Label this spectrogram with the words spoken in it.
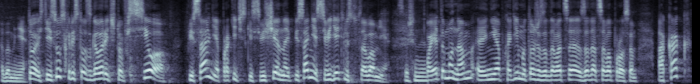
обо мне». То есть Иисус Христос говорит, что все Писание, практически священное Писание, свидетельствует обо мне. Совершенно. Поэтому нам э, необходимо тоже задаваться, задаться вопросом, а как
